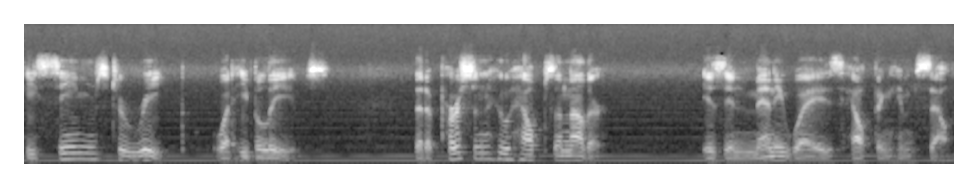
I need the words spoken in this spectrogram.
He seems to reap what he believes that a person who helps another is in many ways helping himself.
